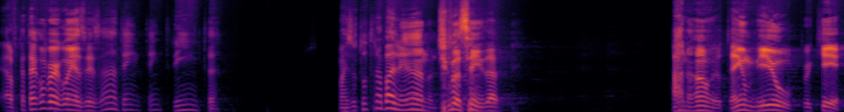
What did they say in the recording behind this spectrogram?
ela fica até com vergonha às vezes, ah, tem, tem 30. Mas eu estou trabalhando, tipo assim, sabe? Ah, não, eu tenho mil, por quê?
